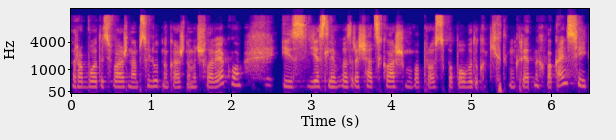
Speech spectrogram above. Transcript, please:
работать важно абсолютно каждому человеку. И если возвращаться к вашему вопросу по поводу каких-то конкретных вакансий,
